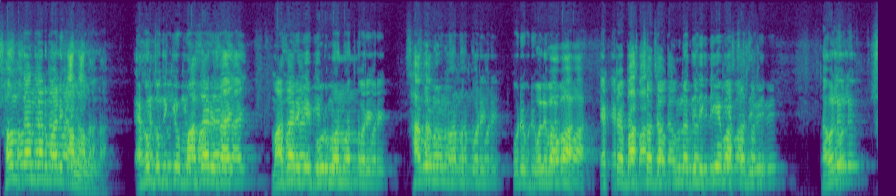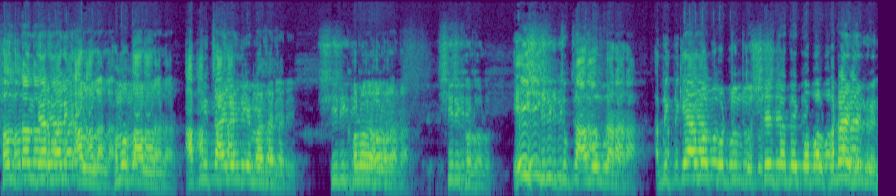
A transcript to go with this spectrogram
সন্তানদার মালিক আল্লাহ। এখন যদি কেউ মাজারে যায় মাজারে গিয়ে গরু মানত করে ছাগল মানত করে করে বলে বাবা একটা বাচ্চা দাও তুমি না দিলে কে বাচ্চা দিবে? তাহলে সন্তান দেওয়ার মালিক আল্লাহ ক্ষমতা আল্লাহ। আপনি চাইলেন গিয়ে মাজারে শিরিক হলো না হলো না। শিরিক হলো। এই শিরিক যুক্ত আমল দ্বারা আপনি কেয়ামত পর্যন্ত শেষ দাতে কপাল ফাটায় ফেলবেন।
